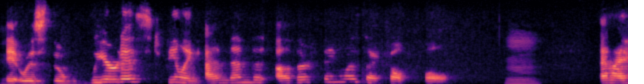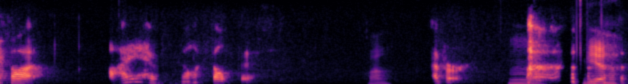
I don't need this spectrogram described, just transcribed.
Yeah. It was the weirdest feeling. And then the other thing was I felt full. Mm. And I thought, I have not felt this Wow. ever. Mm. Yeah.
